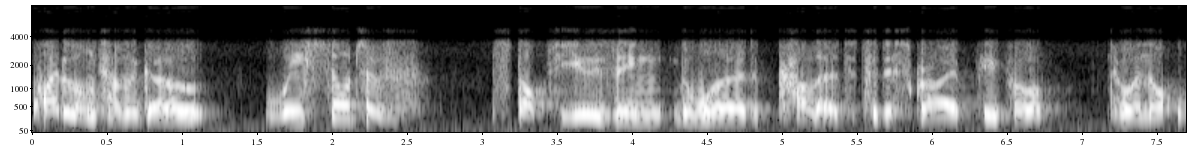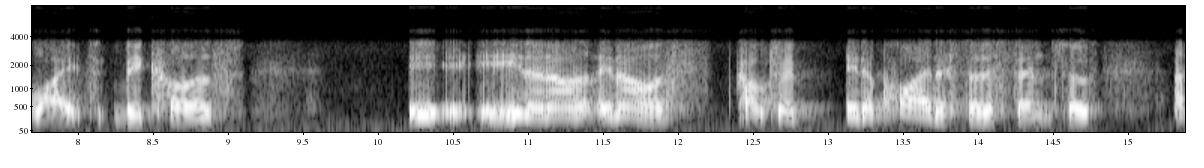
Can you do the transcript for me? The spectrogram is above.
quite a long time ago, we sort of stopped using the word coloured to describe people who are not white because it, in, our, in our culture, it acquired a sort of sense of a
